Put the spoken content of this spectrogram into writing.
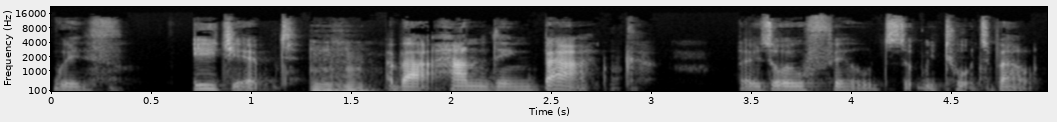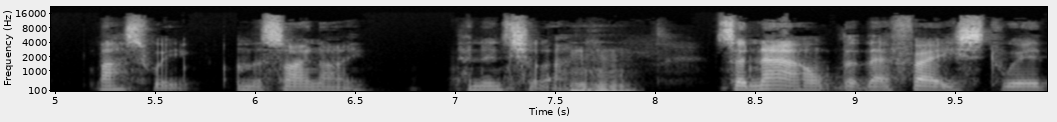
with Egypt Mhm. about handing back those oil fields that we talked about last week on the Sinai Peninsula. Mhm. So now that they're faced with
